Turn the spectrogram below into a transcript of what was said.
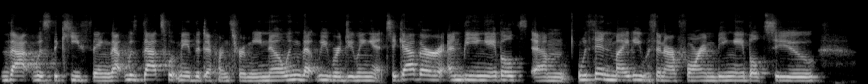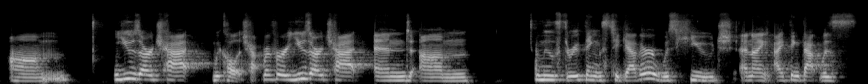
that was the key thing. That was that's what made the difference for me. Knowing that we were doing it together and being able to, um, within Mighty, within our forum, being able to um, use our chat. We call it Chat River. Use our chat and um, move through things together was huge. And I, I think that was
